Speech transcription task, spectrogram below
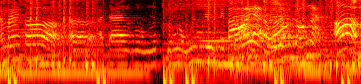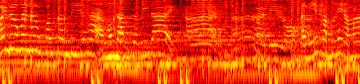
อาม่าก็เอ่ออาจจะหลงหลงหลงลืมลืมๆไปบ้างน้อยอะแต่ว่าน้องอะ อ๋อไม่ลืมไม่ลืมความจำดีค่ะเขาจำเชอรี่ได้ ใช่ ไม่มีหรอกอันนี้ทำให้อาม่า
